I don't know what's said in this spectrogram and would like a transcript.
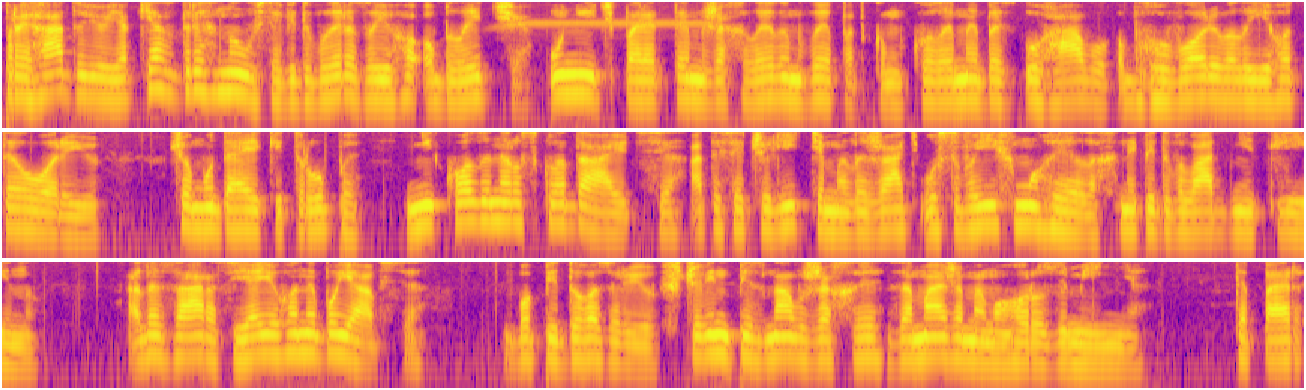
Пригадую, як я здригнувся від виразу його обличчя у ніч перед тим жахливим випадком, коли ми без угаву обговорювали його теорію, чому деякі трупи ніколи не розкладаються, а тисячоліттями лежать у своїх могилах, непідвладні тліну. Але зараз я його не боявся, бо підозрюю, що він пізнав жахи за межами мого розуміння. Тепер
